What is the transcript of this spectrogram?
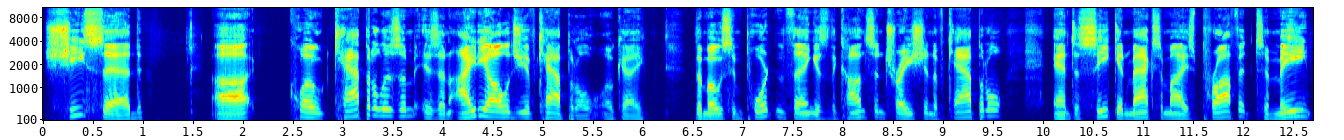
She said. Uh, quote, capitalism is an ideology of capital, okay? The most important thing is the concentration of capital and to seek and maximize profit. To me,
